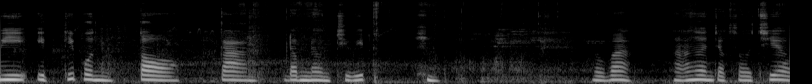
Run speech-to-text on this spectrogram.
มีอิทธิพลต่อการดำเนินชีวิต หรือว่าหาเงินจากโซเชียล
